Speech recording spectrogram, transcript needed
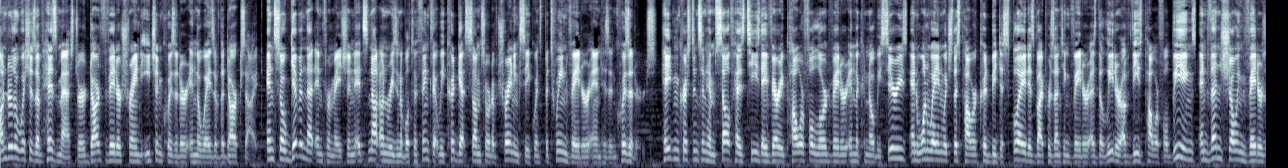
Under the wishes of his master, Darth Vader trained each Inquisitor in the ways of the dark side. And so given that information, it's not unreasonable to think that we could get some sort of training sequence between Vader and his Inquisitors. Hayden Christensen himself has teased a very powerful Lord Vader in the Kenobi series, and one way in which this power could be displayed is by presenting Vader as the leader of these powerful beings, and then showing Vader's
